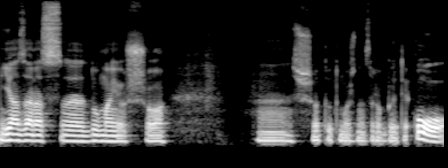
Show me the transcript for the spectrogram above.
Я зараз е, думаю, що, е, що тут можна зробити. О!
